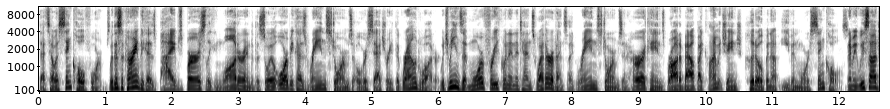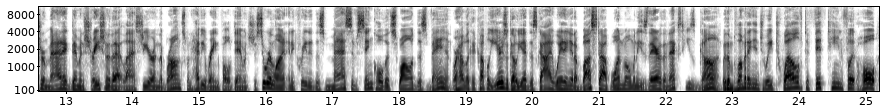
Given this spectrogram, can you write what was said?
that's how a sinkhole forms. With this occurring because pipes burst, leaking water into the soil, or because rainstorms oversaturate the groundwater, which means that more frequent and intense weather events like rainstorms and hurricanes brought about by climate change could open up even more sinkholes. I mean, we saw a dramatic demonstration of that last year in the Bronx when heavy rainfall damaged a sewer line and it created this massive sinkhole that swallowed this van. Or how, like a couple years ago, you had this guy waiting at a bus stop. One moment he's there, the next he's gone, with him plummeting into a 12 to 15 foot hole.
